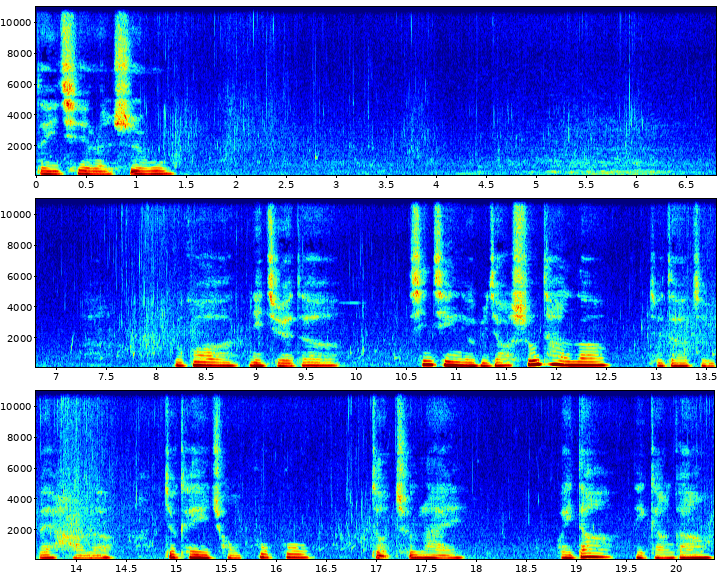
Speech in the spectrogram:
的一切人事物。如果你觉得心情有比较舒坦了，觉得准备好了，就可以从瀑布走出来，回到你刚刚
